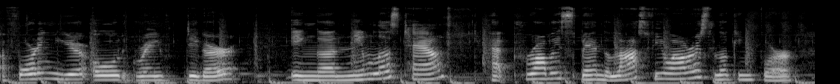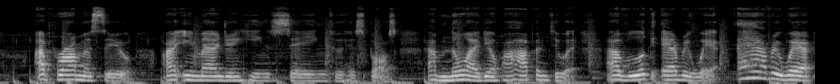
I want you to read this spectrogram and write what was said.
a 14 year old grave digger in a nameless town had probably spent the last few hours looking for. I promise you, I imagine him saying to his boss, I have no idea what happened to it. I've looked everywhere, everywhere.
